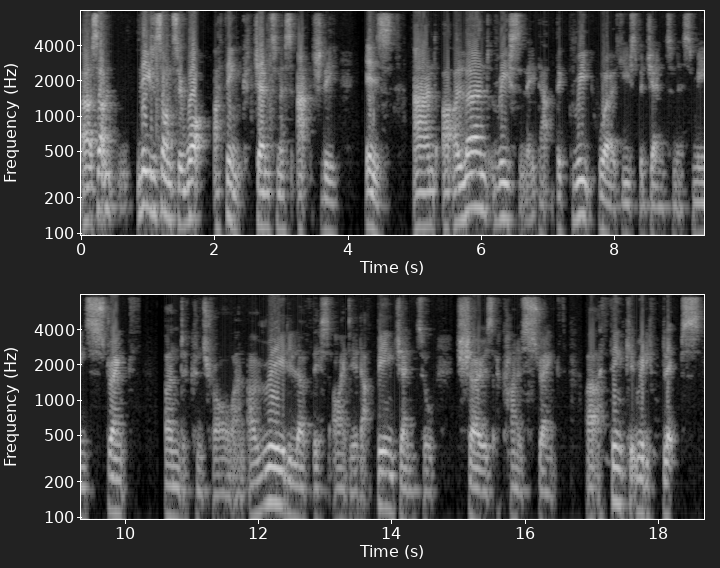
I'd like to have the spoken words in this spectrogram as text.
Uh, so that leads us on to what I think gentleness actually is. And I learned recently that the Greek word used for gentleness means strength under control. And I really love this idea that being gentle shows a kind of strength. Uh, I think it really flips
